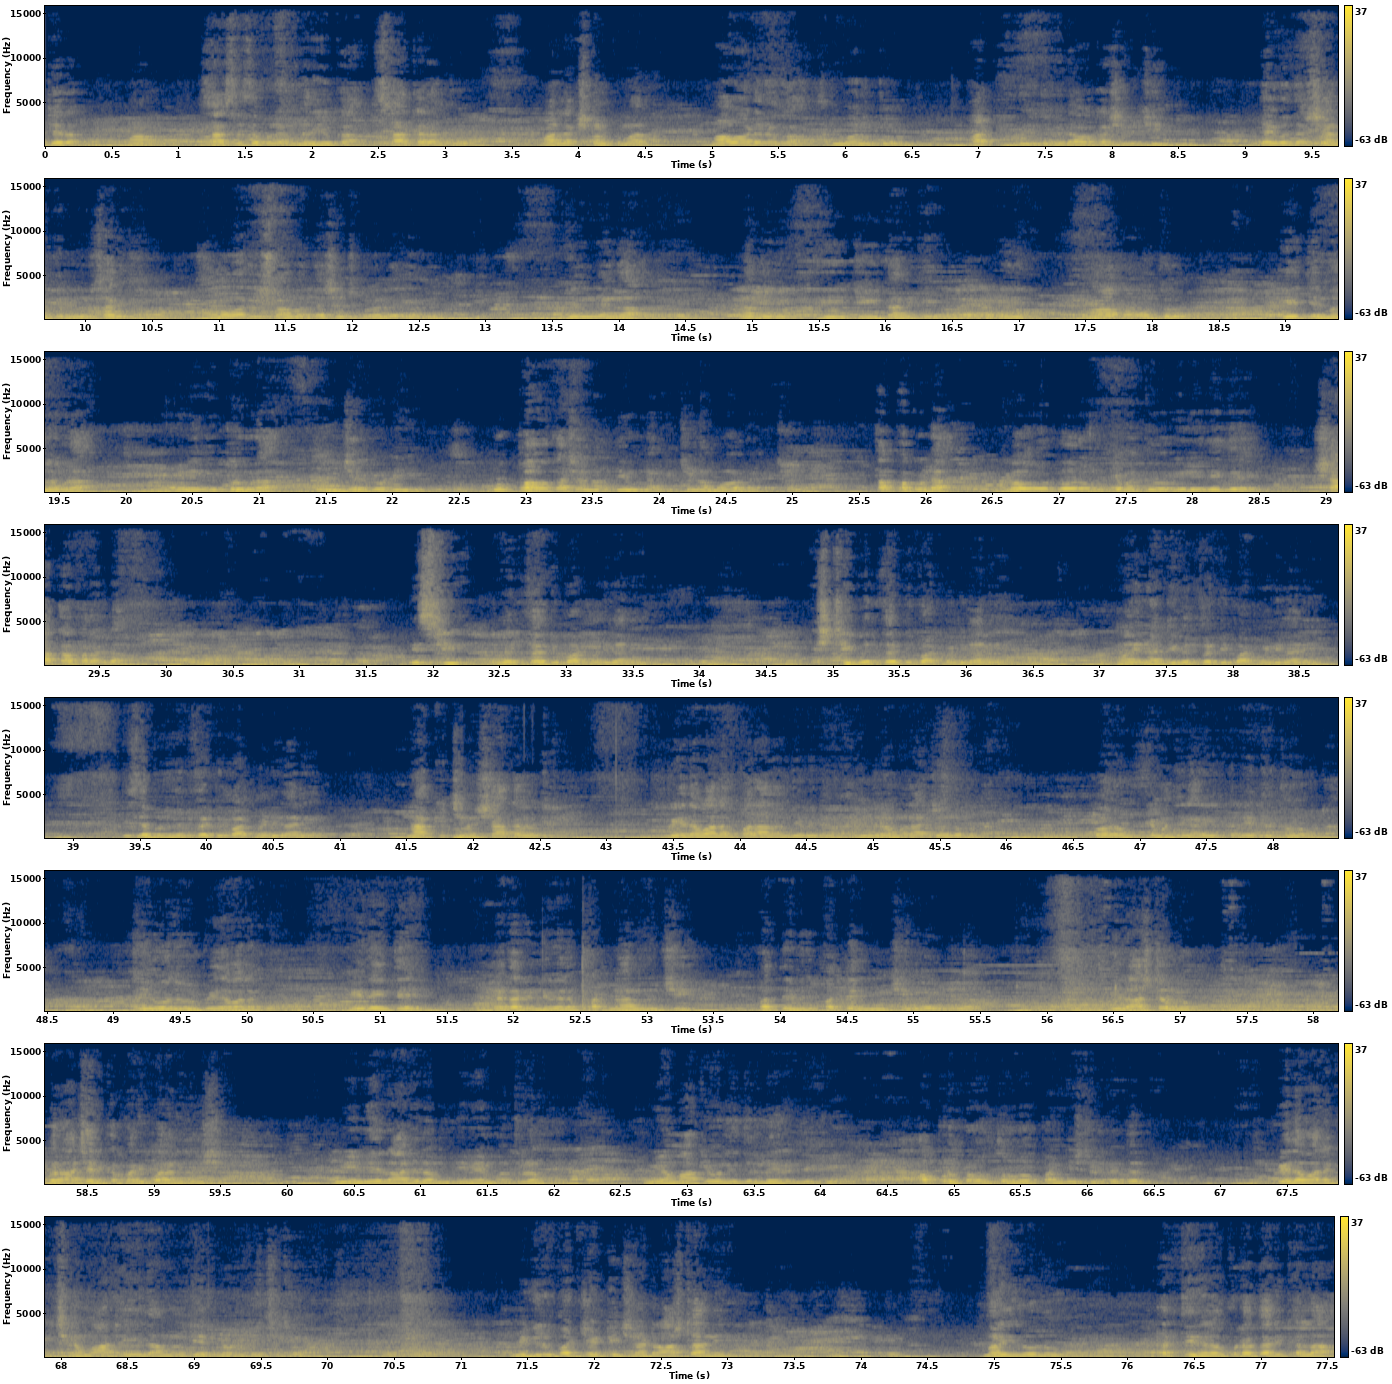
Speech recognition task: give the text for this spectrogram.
సహచర మా శాసనసభ్యులందరి యొక్క సహకారంతో మా లక్ష్మణ్ కుమార్ మావాడని ఒక అభిమానంతో పార్టీ మీద అవకాశం ఇచ్చి దైవ దర్శనానికి మొదటిసారి అమ్మవారిని స్వామిని దర్శించుకోవడం జరిగింది. ఇది నిజంగా నాకు ఈ జీవితానికి మా భగవంతుడు ఏ జన్మలో కూడా నేను ఇప్పుడు కూడా అందించినటువంటి గొప్ప అవకాశం నా దేవుడు నాకు ఇచ్చిన అమ్మవారు నాకు తప్పకుండా గౌరవ గౌరవ ముఖ్యమంత్రి వర్గీలు ఏదైతే శాఖాపరంగా ఎస్టీ వెల్ఫేర్ డిపార్ట్మెంట్ కానీ ఎస్టీ వెల్ఫేర్ డిపార్ట్మెంట్ కానీ మైనార్టీ వెల్ఫేర్ డిపార్ట్మెంట్ కానీ డిజబుల్ వెల్ఫేర్ డిపార్ట్మెంట్ కానీ నాకు ఇచ్చిన శాఖలు పేదవాళ్ళకు ఫలాలు అందే విధంగా ఇందిరమ్మ రాజ్యంలో పుట్ట గౌరవ ముఖ్యమంత్రి గారి యొక్క నేతృత్వంలో పుట్ట. ఈరోజు మేము పేదవాళ్ళకు ఏదైతే గత రెండు వేల పద్నాలుగు నుంచి పద్దెనిమిది పద్దెనిమిది నుంచి ఇరవై ఈ రాష్ట్రంలో రాచరిక పరిపాలన చేసి మేమే రాజులం మేమే మంత్రులం మేము మాకెవరు ఎదురులేరని చెప్పి అప్పుడు ప్రభుత్వంలో పనిచేసిన పెద్దలు పేదవాళ్ళకి ఇచ్చిన మాట ఏదో అమలు చేయనటువంటి పరిస్థితిలో మిగిలిన బడ్జెట్ ఇచ్చిన రాష్ట్రాన్ని మరి ఈరోజు ప్రతి నెల ఒకటో తారీఖు కల్లా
